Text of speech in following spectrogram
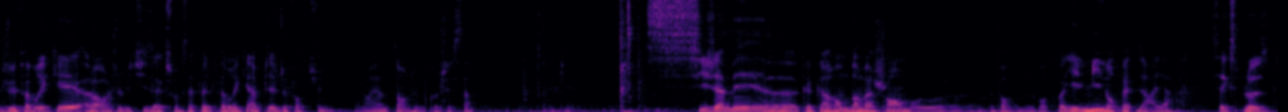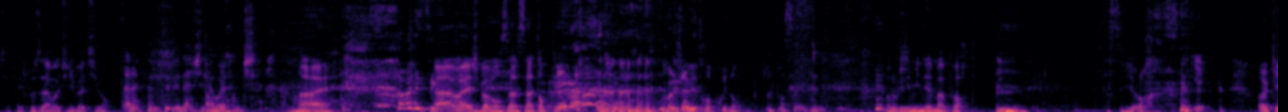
Je vais fabriquer, alors je vais utiliser l'action qui s'appelle fabriquer un piège de fortune. Alors rien de temps, je vais me cocher ça. Ok. Si jamais euh, quelqu'un rentre dans ma chambre ou euh, n'importe n'importe quoi, il y a une mine en fait derrière. Ça explose, ça fait exploser la moitié du bâtiment. Putain, la femme de ménage, elle Ah va ouais. prendre cher. Ouais. Ah ouais, c'est Ah ouais, j'ai pas pensé à ça, tant pis. Oh, Jamais trop prudent. Je pense avec tout. Donc j'ai miné ma porte. Putain, c'est violent. Ok. Ok,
